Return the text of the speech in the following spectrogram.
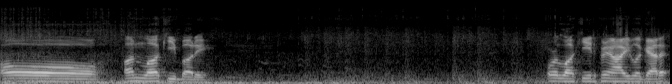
Oh, unlucky, buddy. Or lucky, depending on how you look at it.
